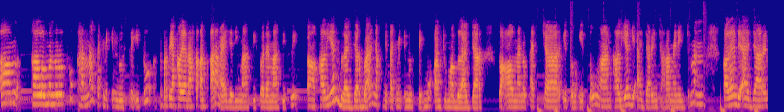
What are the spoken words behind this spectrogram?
Um, kalau menurutku karena teknik industri itu seperti yang kalian rasakan sekarang ya, jadi mahasiswa dan mahasiswi, uh, kalian belajar banyak di teknik industri, bukan cuma belajar soal manufacture, hitung-hitungan, kalian diajarin cara manajemen, kalian diajarin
